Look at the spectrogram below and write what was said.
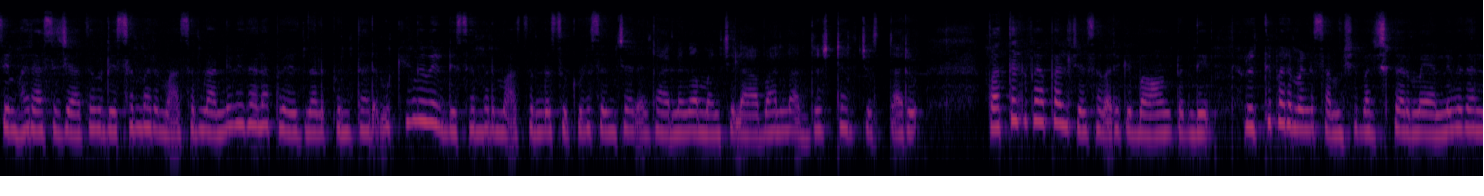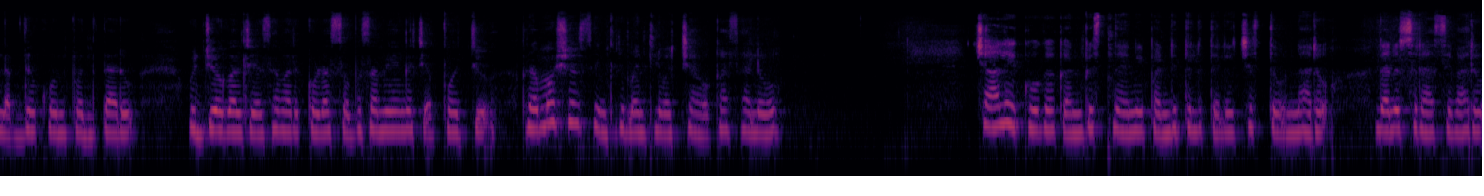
సింహరాశి జాతకు డిసెంబర్ మాసంలో అన్ని విధాల ప్రయోజనాలు పొందుతారు. ముఖ్యంగా వీరు డిసెంబర్ మాసంలో శుక్రుడు సంచారం కారణంగా మంచి లాభాలను అదృష్టం చూస్తారు. వర్తక వ్యాపారాలు చేసేవారికి బాగుంటుంది. వృత్తిపరమైన సమస్య పరిష్కారమై అన్ని విధాల లబ్ధి పొందుతారు. ఉద్యోగాలు చేసేవారికి కూడా శుభ సమయంగా చెప్పవచ్చు. ప్రమోషన్స్ ఇంక్రిమెంట్లు వచ్చే అవకాశాలు చాలా ఎక్కువగా కనిపిస్తున్నాయని పండితులు తెలియజేస్తూ ఉన్నారు. ధనుసు రాశి వారు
